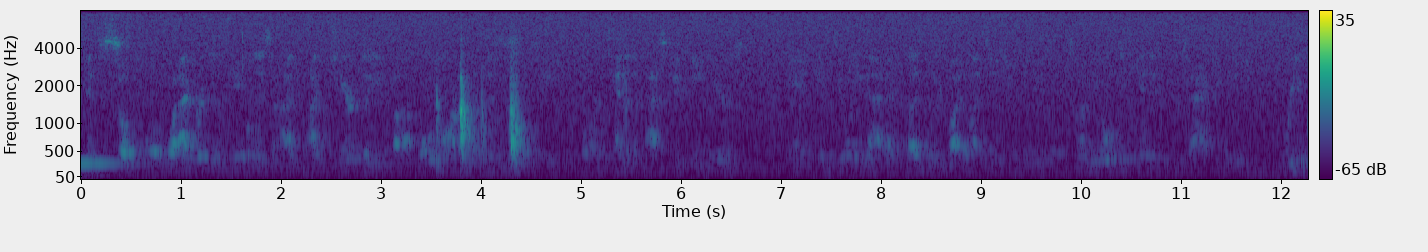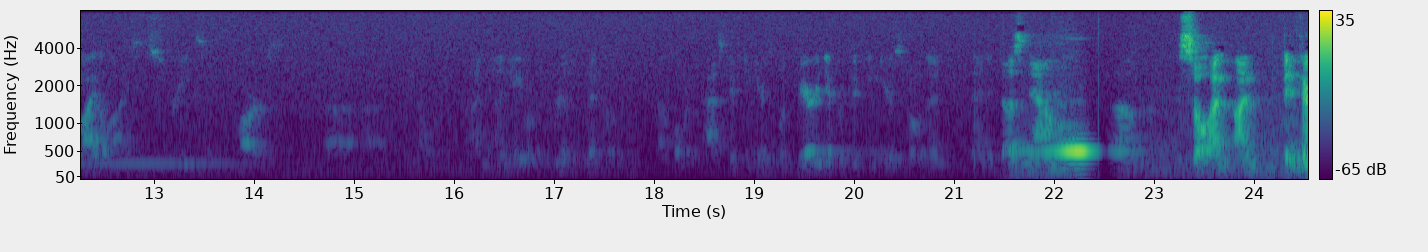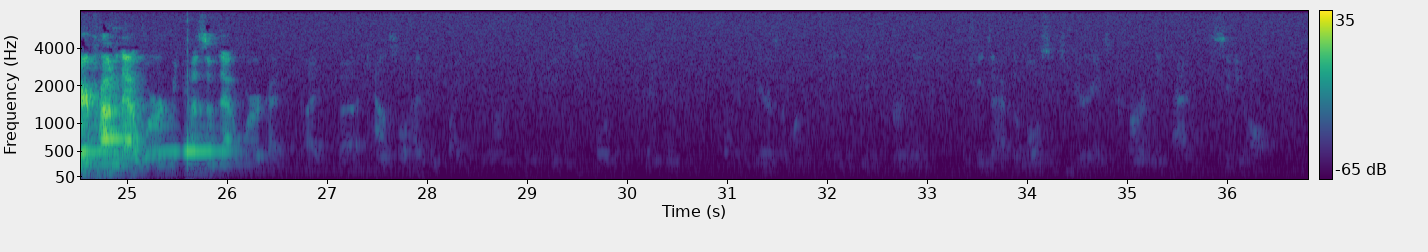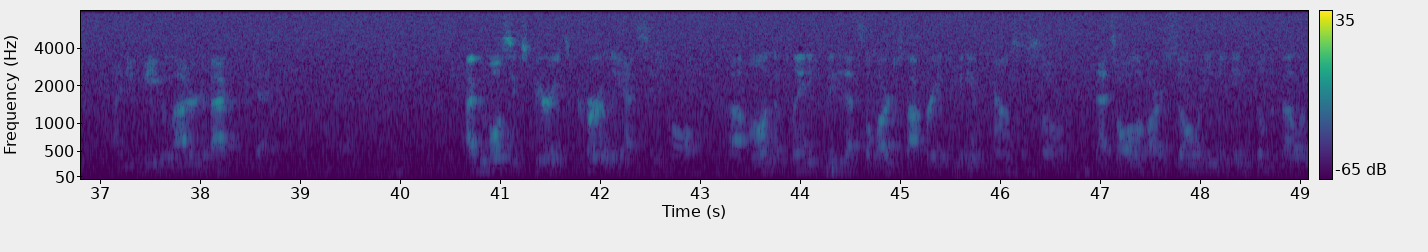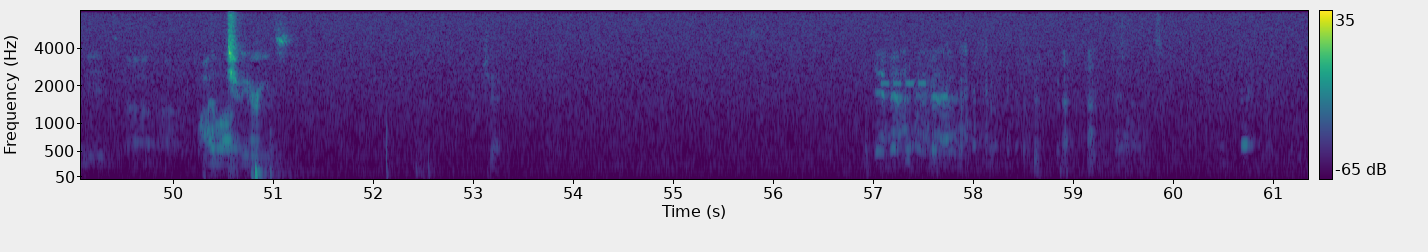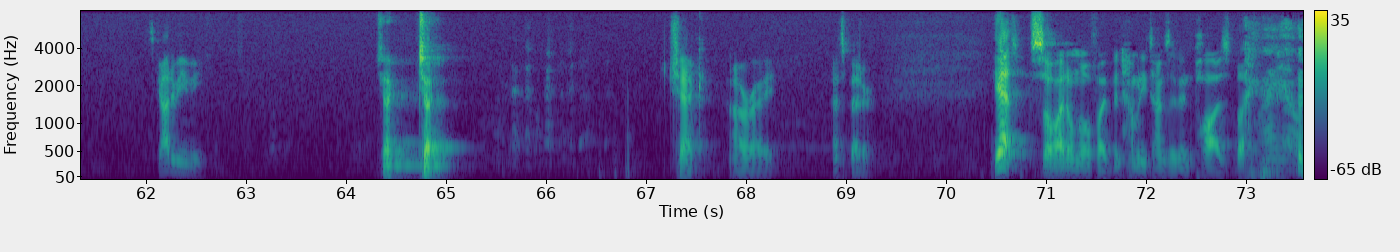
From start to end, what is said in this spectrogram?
and so wh- what I bring to the table is I've, I've chaired the uh, Old Walkerville Business Association for 10 of the past 15 years. And in doing that, I've led the revitalization of the neighborhood. So I'm the only candidate who's actually revitalized streets and parks, uh, uh, you know, a, a neighborhood, really, literally, uh, over the past 15 years. It looked very different 15 years ago than, than it does now. Um, so I'm, I'm been very proud of that work. Because of that work, I've, I've, uh, council has invited me on to agency boards and commissions over the years. I'm on the planning committee currently, which means I have the most experience currently at City Hall. It's got to be me. Check, check. Check. All right. That's better. Yes. so I don't know if I've been, how many times I've been paused, but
